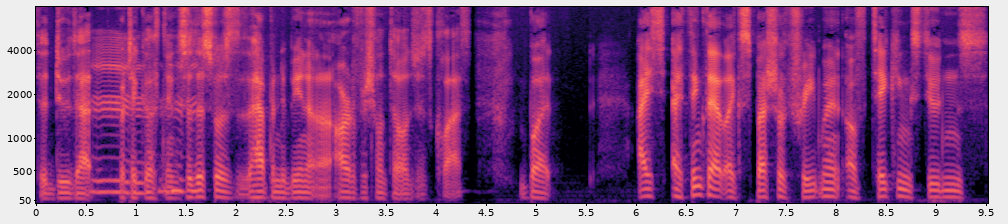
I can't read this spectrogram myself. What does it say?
to do that mm-hmm. particular thing. So this was happened to be in an artificial intelligence class, but I I think that like special treatment of taking students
